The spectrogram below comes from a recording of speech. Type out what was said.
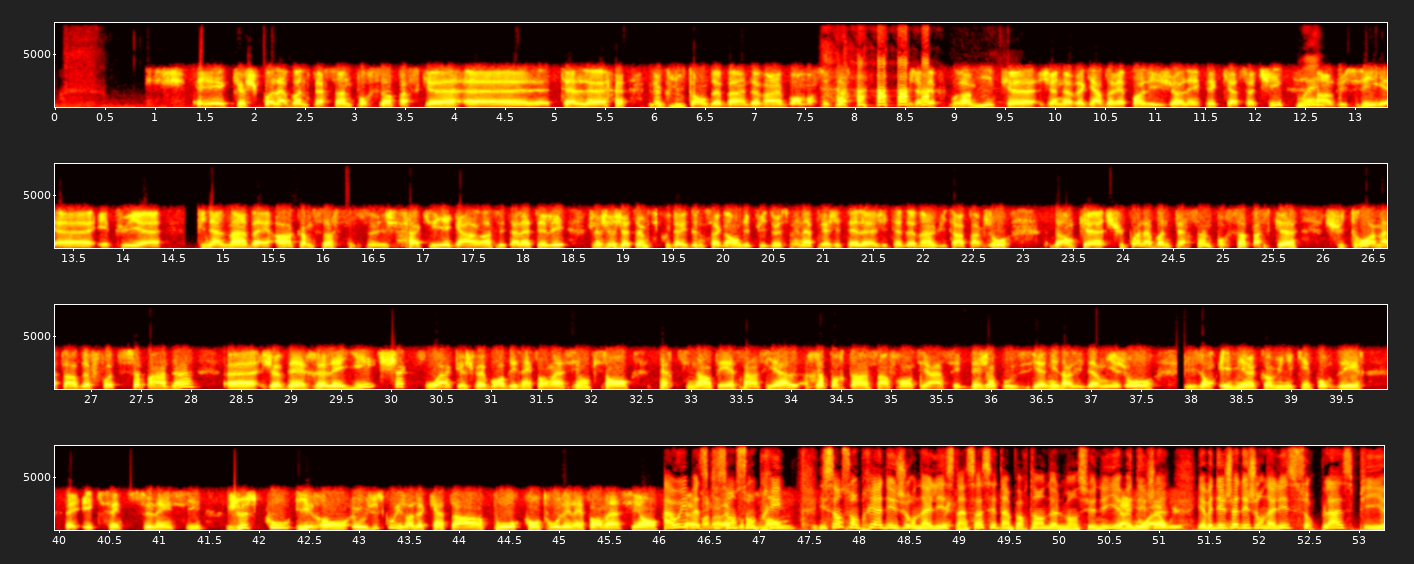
Et que je suis pas la bonne personne pour ça parce que euh, tel euh, le glouton de ban- devant un bon morceau de tartare, j'avais promis que je ne regarderais pas les Jeux olympiques à Sochi Ouais. en Russie euh, et puis euh, finalement ben ah comme ça j'ai crié gare. Ah c'est à la télé. J'ai juste jeté un petit coup d'œil d'une seconde. Et puis deux semaines après j'étais j'étais devant huit heures par jour. Donc euh, je suis pas la bonne personne pour ça parce que je suis trop amateur de foot. Cependant euh, je vais relayer chaque fois que je vais voir des informations qui sont pertinentes et essentielles. Reporters sans frontières s'est déjà positionné dans les derniers jours. Ils ont émis un communiqué pour dire et qui s'intitule ainsi jusqu'où iront, euh, jusqu'où ira le Qatar pour contrôler l'information. Ah oui, parce qu'ils s'en sont pris. Ils s'en sont pris à des journalistes. Hein. ça, c'est important de le mentionner. Il y avait déjà, il y avait déjà des journalistes sur place, puis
